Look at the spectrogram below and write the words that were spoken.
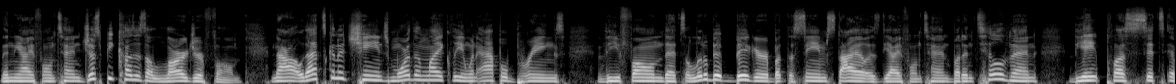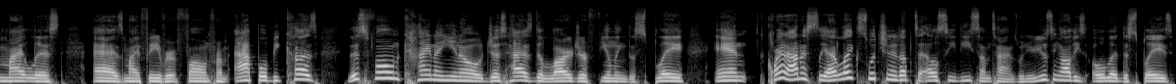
than the iPhone 10 just because it's a larger phone. Now, that's going to change more than likely when Apple brings the phone that's a little bit bigger but the same style as the iPhone 10. But until then, the 8 Plus sits in my list as my favorite phone from Apple because this phone kind of, you know, just has the larger feeling display. And quite honestly, I like switching it up to LCD sometimes. When you're using all these OLED displays,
